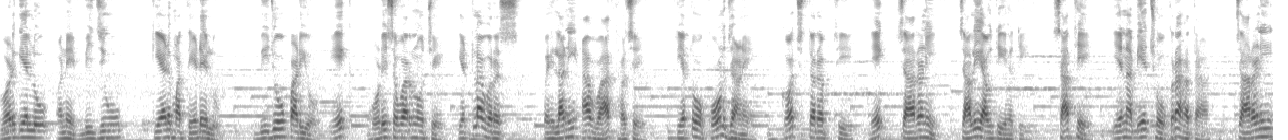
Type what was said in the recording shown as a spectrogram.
વળગેલું અને બીજું કેળમાં તેડેલું. બીજો પાળિયો એક ઘોડેસવારનો છે. કેટલા વર્ષ પહેલાંની આ વાત હશે? તે તો કોણ જાણે? કચ્છ તરફથી એક ચારણી ચાલી આવતી હતી. સાથે એના બે છોકરા હતા. ચારણી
